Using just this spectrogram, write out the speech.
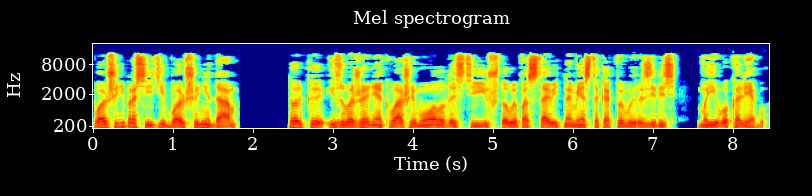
Больше не просите, больше не дам. Только из уважения к вашей молодости и чтобы поставить на место, как вы выразились, моего коллегу.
